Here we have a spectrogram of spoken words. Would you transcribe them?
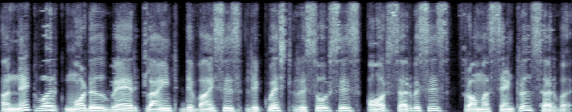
a network model where client devices request resources or services from a central server.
